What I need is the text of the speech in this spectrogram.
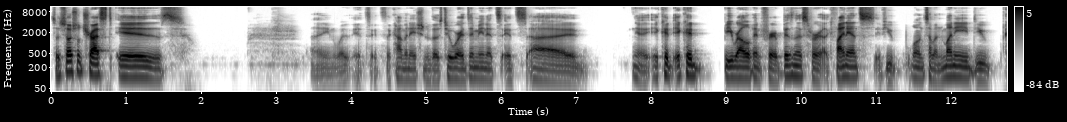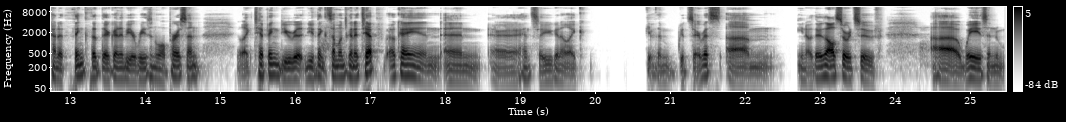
so social trust is, I mean, it's it's the combination of those two words. I mean, it's it's uh, you know, it could it could be relevant for business for like finance. If you loan someone money, do you kind of think that they're going to be a reasonable person? Like tipping, do you really, do you think someone's going to tip? Okay, and and uh, hence are you going to like give them good service? Um, you know, there's all sorts of uh, ways in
